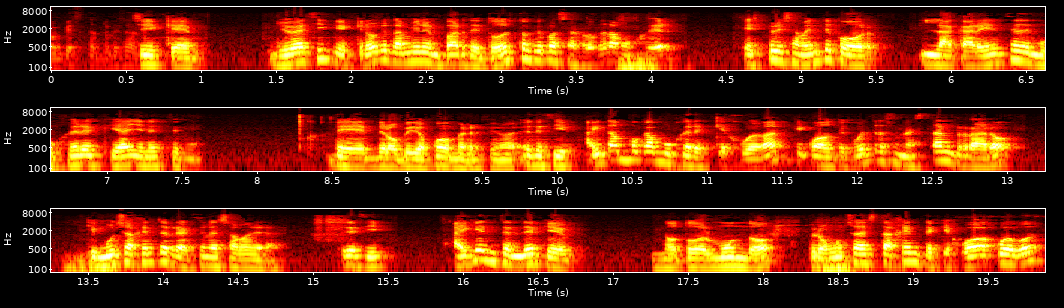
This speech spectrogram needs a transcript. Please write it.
empieza tú. Sí, que yo voy a decir que creo que también en parte todo esto que pasa en lo de la mujer es precisamente por la carencia de mujeres que hay en este mundo. De, de los videojuegos me refiero. Es decir, hay tan pocas mujeres que juegan que cuando te encuentras una es tan raro que mucha gente reacciona de esa manera. Es decir, hay que entender que no todo el mundo, pero mucha de esta gente que juega juegos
